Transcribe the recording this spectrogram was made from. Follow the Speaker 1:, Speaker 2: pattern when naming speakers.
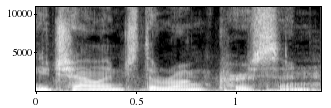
Speaker 1: You challenged the wrong person.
